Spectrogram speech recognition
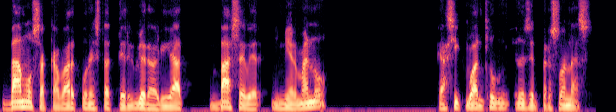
Vamos a acabar con esta terrible realidad, vas a ver. Y mi hermano, Casi 4 millones de personas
